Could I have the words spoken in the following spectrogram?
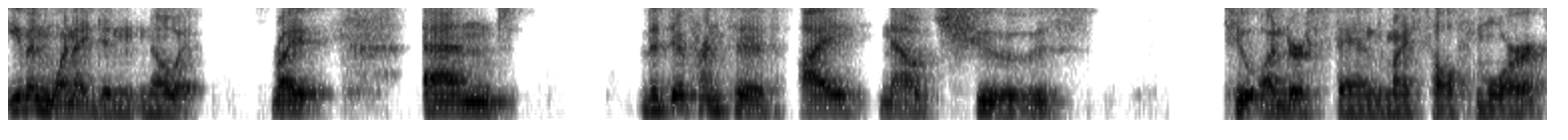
even when i didn't know it right and the difference is i now choose to understand myself more.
